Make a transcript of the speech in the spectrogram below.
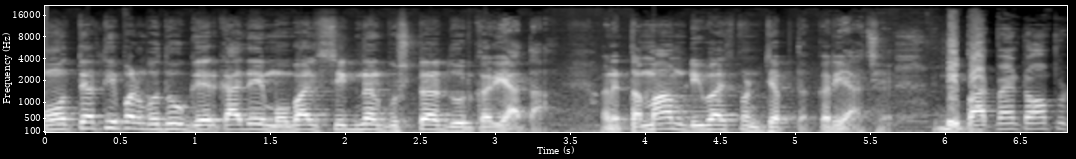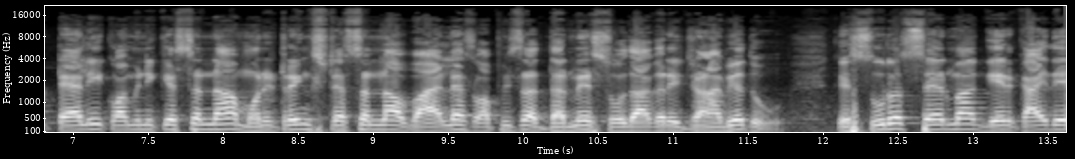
બોતેરથી પણ વધુ ગેરકાયદે મોબાઈલ સિગ્નલ બુસ્ટર દૂર કર્યા હતા. અને તમામ ડિવાઇસ પણ જપ્ત કર્યા છે. ડિપાર્ટમેન્ટ ઓફ ટેલિકોમ્યુનિકેશનના મોનિટરિંગ સ્ટેશનના વાયરલેસ ઓફિસર ધર્મેશ સોદાગરે જણાવ્યું હતું કે સુરત શહેરમાં ગેરકાયદે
